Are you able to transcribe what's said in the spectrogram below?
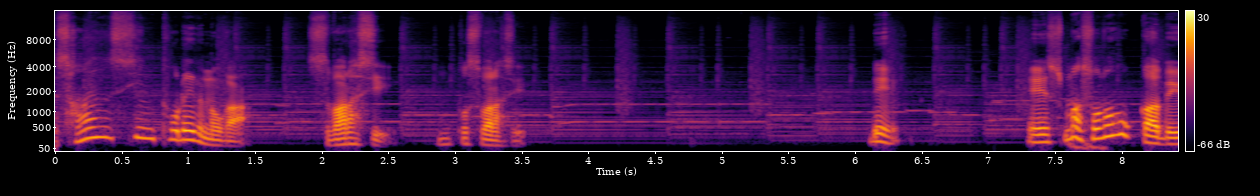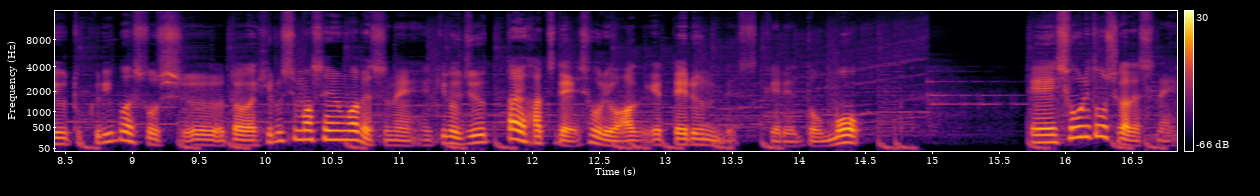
三振取れるのが素晴らしい。本当素晴らしい。で、えー、まあ、その他で言うと、栗林投手、だから広島戦はですね、昨日10対8で勝利を挙げてるんですけれども、えー、勝利投手がですね、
